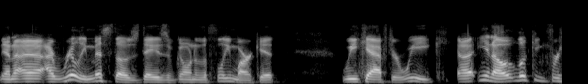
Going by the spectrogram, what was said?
and I, I really miss those days of going to the flea market week after week. Uh, you know, looking for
